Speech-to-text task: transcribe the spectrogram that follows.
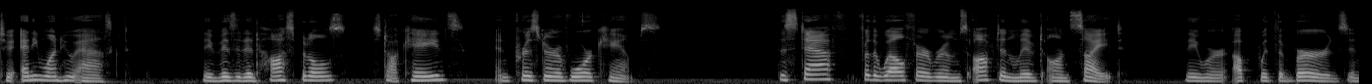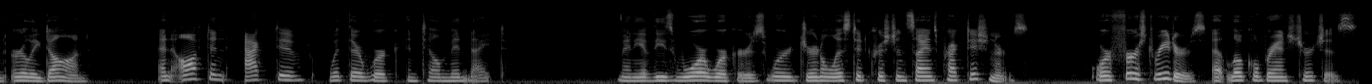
to anyone who asked. They visited hospitals, stockades, and prisoner of war camps. The staff for the welfare rooms often lived on site. They were up with the birds in early dawn and often active with their work until midnight. Many of these war workers were Journal-listed Christian science practitioners or first readers at local branch churches.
